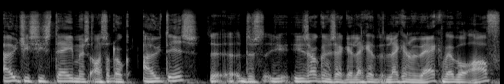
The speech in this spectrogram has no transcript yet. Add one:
uit je systeem is als het ook uit is? De- dus je, je zou kunnen zeggen, leg, het, leg hem weg, we hebben al af.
